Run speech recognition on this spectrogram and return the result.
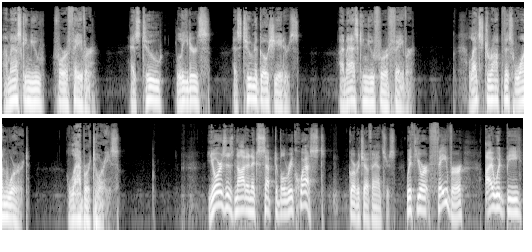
I'm asking you for a favor as two leaders as two negotiators, I'm asking you for a favor. Let's drop this one word laboratories. Yours is not an acceptable request, Gorbachev answers. With your favor, I would be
